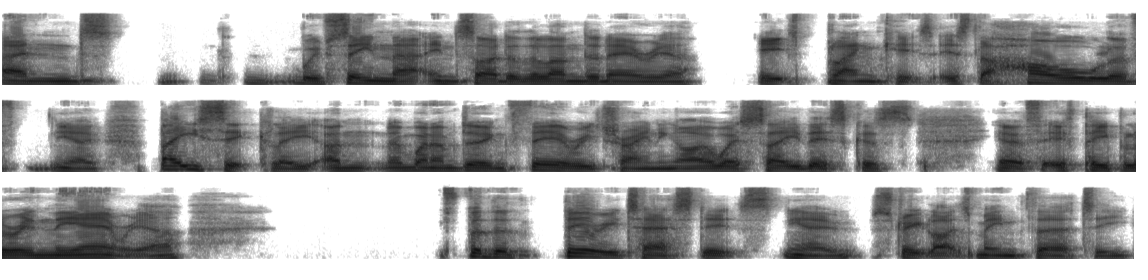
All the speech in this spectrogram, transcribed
And we've seen that inside of the London area it's blankets it's the whole of you know basically and, and when i'm doing theory training i always say this because you know if, if people are in the area for the theory test it's you know streetlights mean 30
